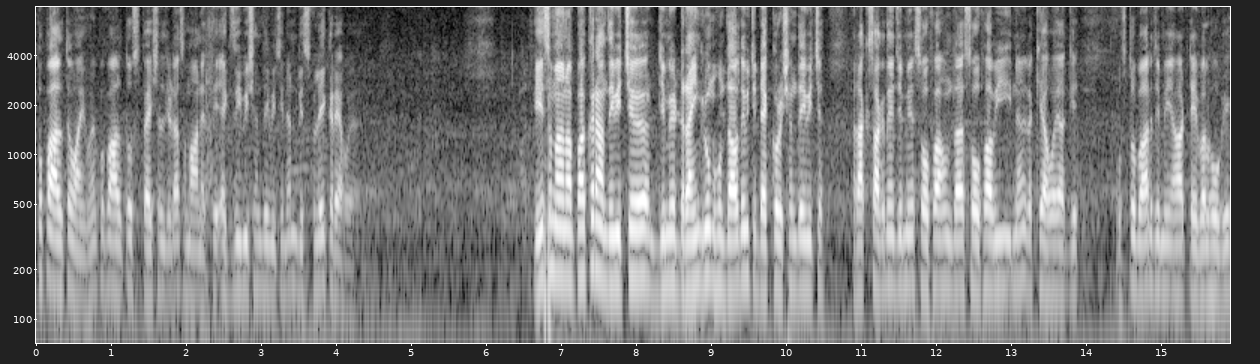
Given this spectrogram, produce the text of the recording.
ਭੋਪਾਲ ਤੋਂ ਆਏ ਹੋਏ, ਭੋਪਾਲ ਤੋਂ ਸਪੈਸ਼ਲ ਜਿਹੜਾ ਸਮਾਨ ਇੱਥੇ ਐਗਜ਼ੀਬਿਸ਼ਨ ਦੇ ਵਿੱਚ ਇਹਨਾਂ ਨੇ ਡਿਸਪਲੇ ਕਰਿਆ ਹੋਇਆ ਹੈ। ਇਹ ਸਮਾਨ ਆਪਾਂ ਘਰਾਂ ਦੇ ਵਿੱਚ ਜਿਵੇਂ ਡਰਾਇੰਗ ਰੂਮ ਹੁੰਦਾ, ਉਹਦੇ ਵਿੱਚ ਡੈਕੋਰੇਸ਼ਨ ਦੇ ਵਿੱਚ ਰੱਖ ਸਕਦੇ ਹਾਂ, ਜਿਵੇਂ ਸੋਫਾ ਹੁੰਦਾ, ਸੋਫਾ ਵੀ ਇਹਨਾਂ ਨੇ ਰੱਖਿਆ ਹੋਇਆ ਅੱਗੇ। ਉਸ ਤੋਂ ਬਾਅਦ ਜਿਵੇਂ ਆਹ ਟੇਬਲ ਹੋ ਗਏ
